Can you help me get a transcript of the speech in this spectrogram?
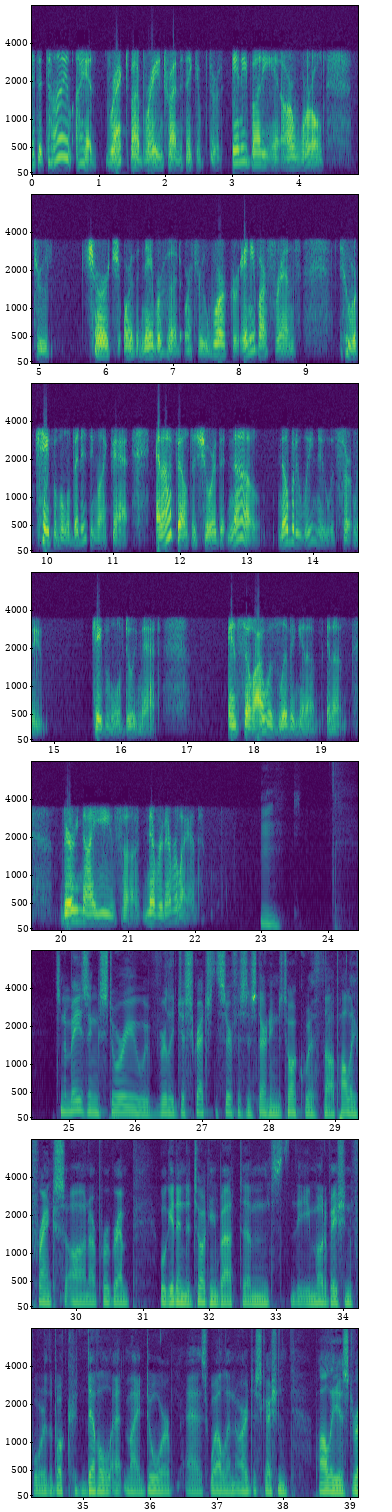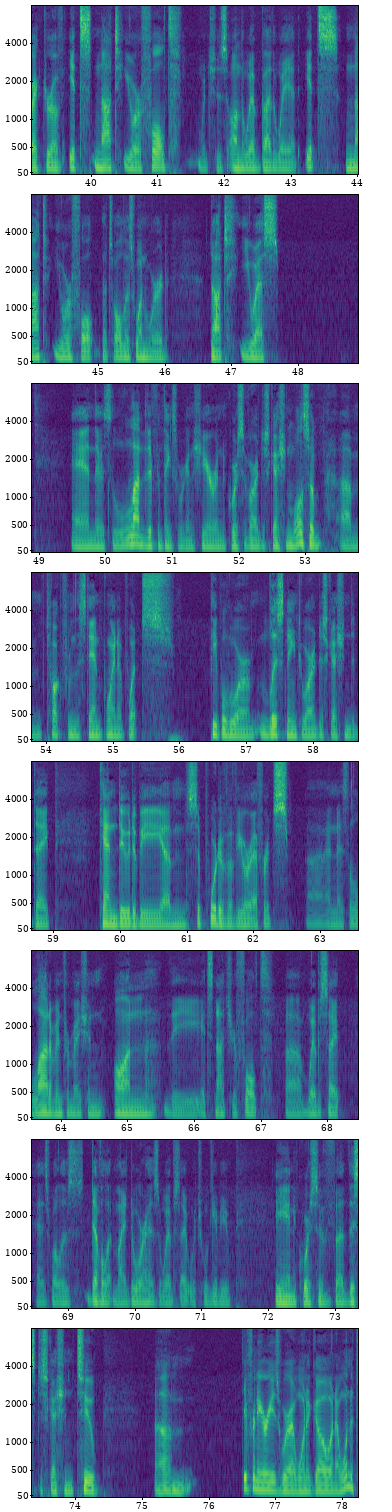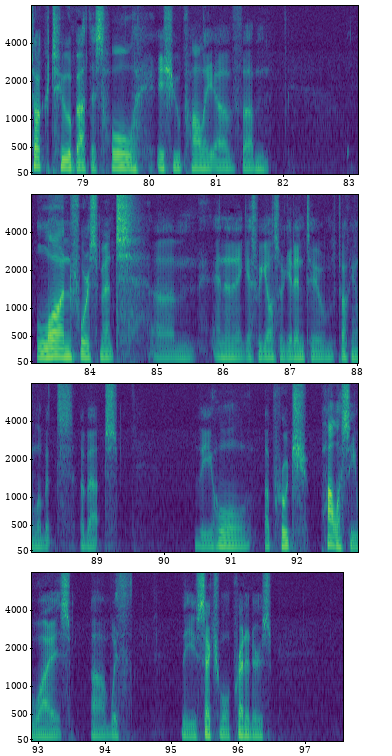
at the time, I had racked my brain trying to think if there was anybody in our world through church or the neighborhood or through work or any of our friends who were capable of anything like that. And I felt assured that no, nobody we knew was certainly capable of doing that. And so I was living in a in a very naive uh, never never land. Hmm. It's an amazing story. We've really just scratched the surface and starting to talk with uh, Polly Franks on our program. We'll get into talking about um, the motivation for the book Devil at My Door as well in our discussion. Polly is director of It's Not Your Fault, which is on the web, by the way, at It's Not Your Fault. That's all as one word, dot US. And there's a lot of different things we're going to share in the course of our discussion. We'll also um, talk from the standpoint of what people who are listening to our discussion today can do to be um, supportive of your efforts. Uh, and there's a lot of information on the It's Not Your Fault uh, website as well as Devil at My Door has a website, which we'll give you in the course of uh, this discussion, too. Um, different areas where I want to go, and I want to talk, too, about this whole issue, Polly, of um, law enforcement. Um, and then I guess we also get into talking a little bit about the whole approach policy wise uh, with the sexual predators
